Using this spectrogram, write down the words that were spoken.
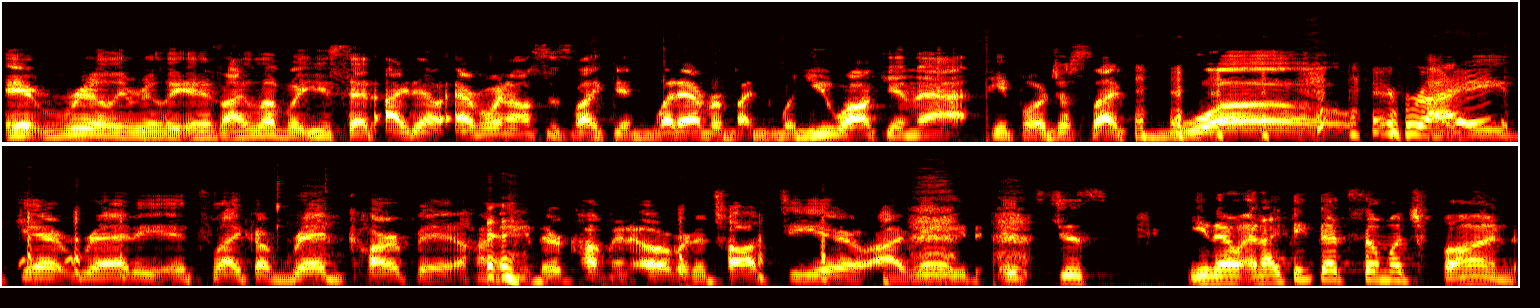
It really, really is. I love what you said. I know everyone else is like in whatever, but when you walk in that, people are just like, whoa. I Right? mean, get ready. It's like a red carpet, honey. They're coming over to talk to you. I mean, it's just, you know, and I think that's so much fun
